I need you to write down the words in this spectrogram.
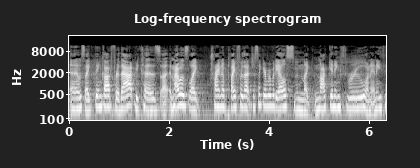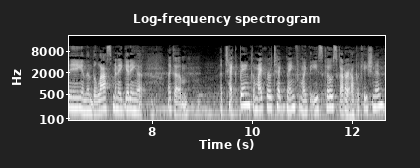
and it was like, thank God for that because, uh, and I was like trying to apply for that just like everybody else, and like not getting through on anything, and then the last minute getting a like a a tech bank, a micro tech bank from like the East Coast, got our application in.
